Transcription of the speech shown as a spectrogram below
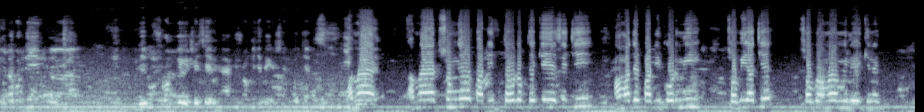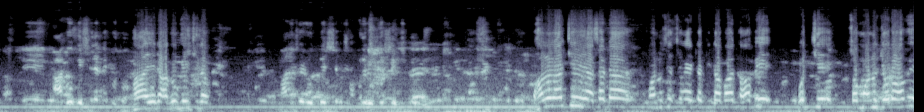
মোটামুটি সঙ্গে এসেছেন একসঙ্গে যেতে আমরা আমরা একসঙ্গে পার্টির তরফ থেকে এসেছি। আমাদের পার্টির কর্মী সবই আছে। সব আমরা মিলে এখানে হ্যাঁ এর আগেও গিয়েছিলাম। মানুষের উদ্দেশ্যে সকলের উদ্দেশ্যে ভালো লাগছে এই আশাটা। মানুষের সঙ্গে একটা টিকাপাত হবে হচ্ছে সব মানুষ জড়ো হবে।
